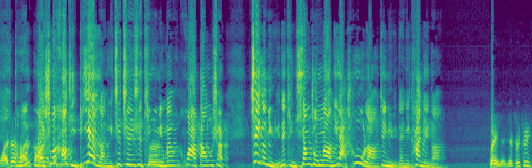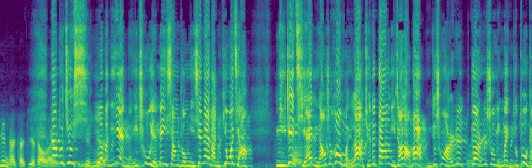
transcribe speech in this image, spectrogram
完事儿？不，我说好几遍了，你这真是听不明白话，耽误事儿。这个女的挺相中啊，你俩处了？这女的，你看这个？没呀，也就最近才才介绍了。那不就行了吗？你也没处，也没相中。你现在吧，你听我讲，你这钱，你要是后悔了，觉得耽误你找老伴儿，你就冲儿子跟儿子说明白，你就不给。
